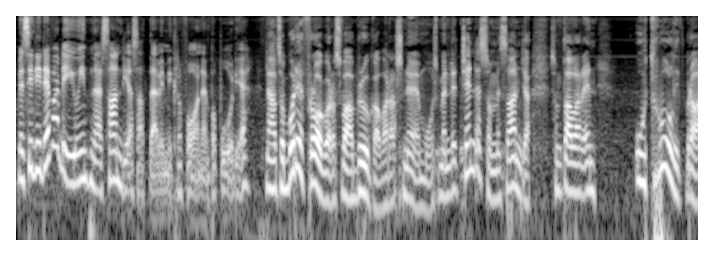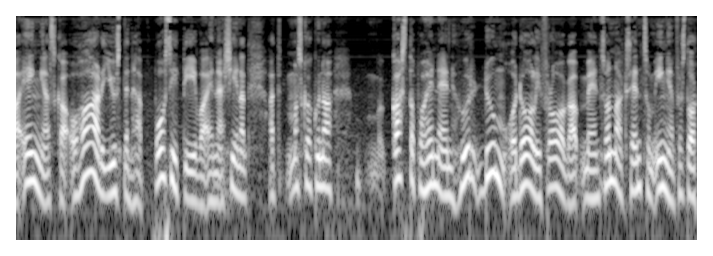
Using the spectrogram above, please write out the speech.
men ser ni, det var det ju inte när Sandja satt där vid mikrofonen på podiet. Nej, alltså både frågor och svar brukar vara snömos men det kändes som med Sandja som talar en otroligt bra engelska och har just den här positiva energin att, att man ska kunna kasta på henne en hur dum och dålig fråga med en sån accent som ingen förstår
